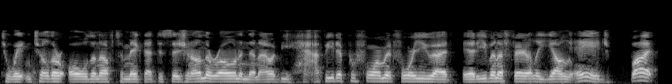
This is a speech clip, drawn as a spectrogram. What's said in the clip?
to wait until they're old enough to make that decision on their own, and then I would be happy to perform it for you at, at even a fairly young age. But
